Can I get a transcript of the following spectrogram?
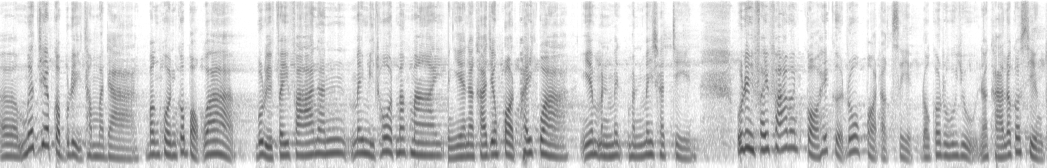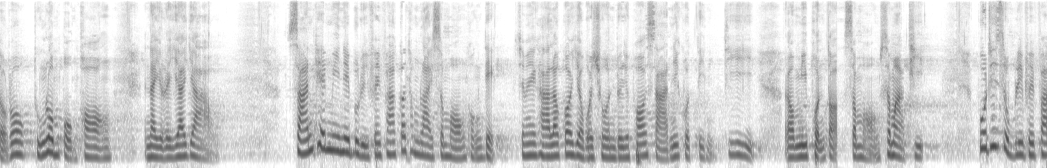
เเมื่อเทียบกับบุหรี่ธรรมดา บางคนก็บอกว่าบุหรี่ไฟฟ้านั้นไม่มีโทษมากมายอย่างเงี้ยนะคะยังปลอดภัยกว่าเงี้ยมันไม่มันไม่ชัดเจน บุหรี่ไฟฟ้ามันก่อให้เกิดโรคปอดอักเสบเราก็รู้อยู่นะคะ แล้วก็เสี่ยงต่อโรคถุงลมโป่งพองในระยะยาว สารเคมีในบุหรี่ไฟฟ้าก็ทำลายสมองของเด็กใช่ไหมคะ แล้วก็เยาวชนโดยเฉพาะสารนิโคตินที่เรามีผลต่อสมองสมาธิ ผู้ที่สูบบุหรี่ไฟฟ้า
